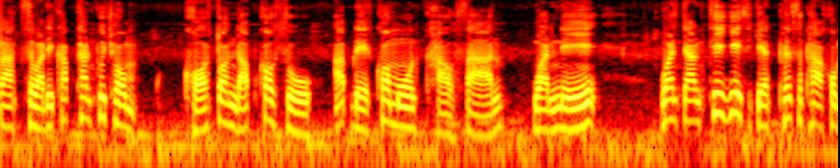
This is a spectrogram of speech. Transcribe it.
กราบสวัสดีครับท่านผู้ชม ขอต้อนรับเข้าสู่อัปเดตข้อมูลข่าวสาร วันนี้ วันจันทร์ที่ 27 พฤษภาคม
